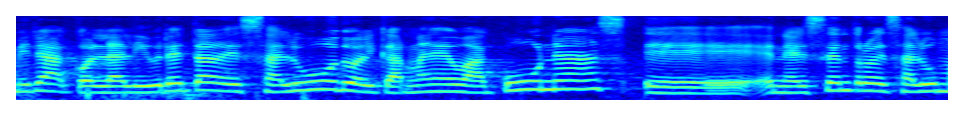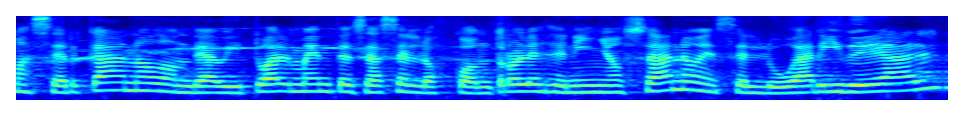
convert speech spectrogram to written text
Mira, con la libreta de salud o el carnet de vacunas, eh, en el centro de salud más cercano, donde habitualmente se hacen los controles de niños sano, es el lugar ideal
